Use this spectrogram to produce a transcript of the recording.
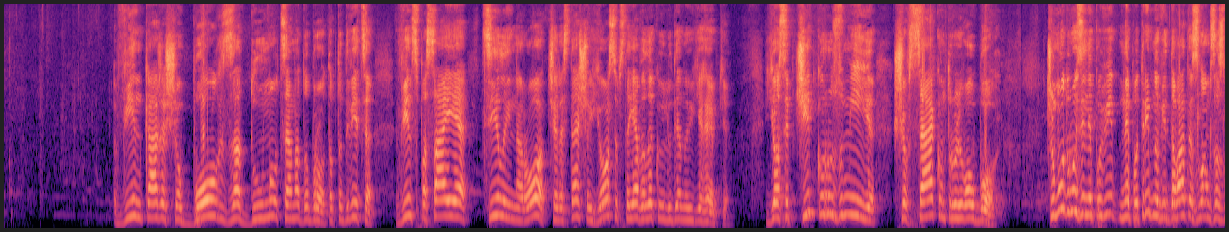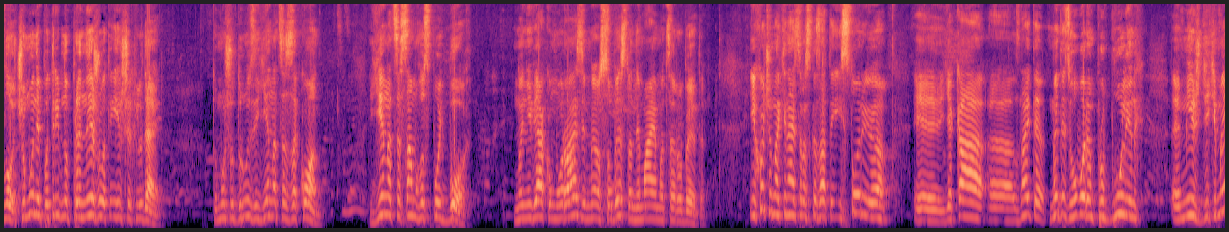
він каже, що Бог задумав це на добро. Тобто, дивіться, він спасає цілий народ через те, що Йосип стає великою людиною в Єгипті. Йосип чітко розуміє, що все контролював Бог. Чому, друзі, не, пові... не потрібно віддавати злом за зло? Чому не потрібно принижувати інших людей? Тому що, друзі, є на це закон, є на це сам Господь Бог. Але ні в якому разі ми особисто не маємо це робити. І хочу на кінець розказати історію, е, яка, е, знаєте, ми десь говоримо про булінг е, між дітьми.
